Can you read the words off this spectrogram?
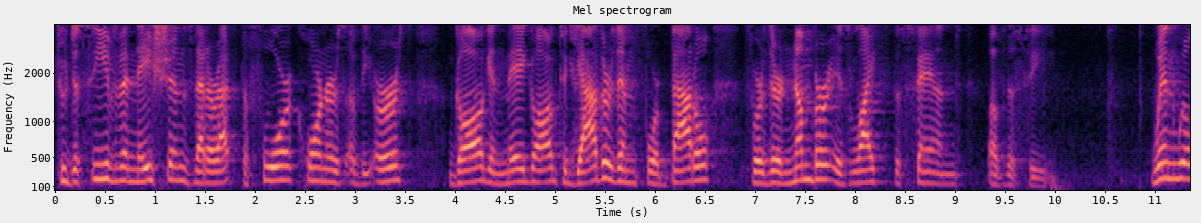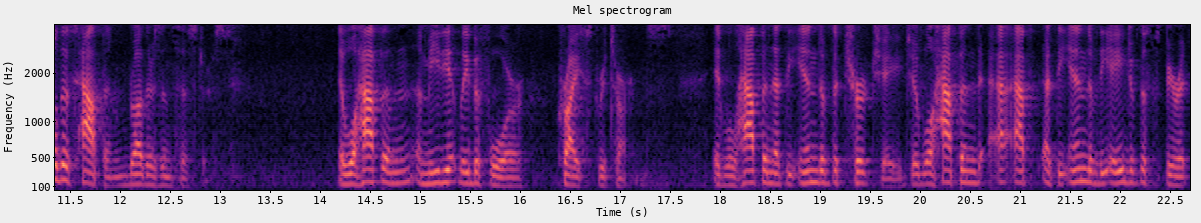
to deceive the nations that are at the four corners of the earth, Gog and Magog, to gather them for battle, for their number is like the sand of the sea. When will this happen, brothers and sisters? It will happen immediately before Christ returns. It will happen at the end of the church age. It will happen at the end of the age of the Spirit.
